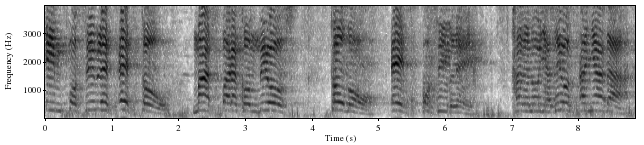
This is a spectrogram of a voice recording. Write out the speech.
imposible es esto, mas para con Dios todo es posible. Aleluya, Dios añada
